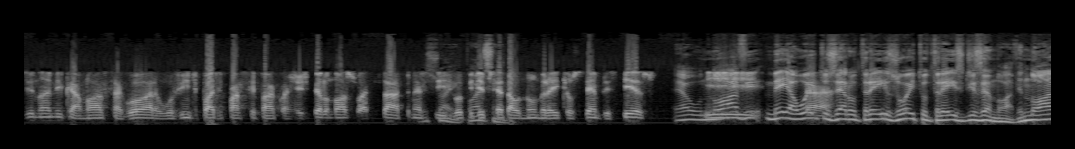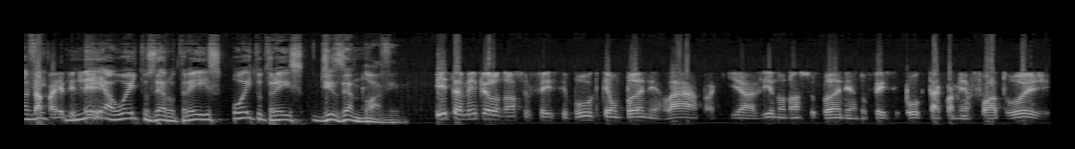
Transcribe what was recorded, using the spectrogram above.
dinâmica nossa agora, o ouvinte pode participar com a gente pelo nosso WhatsApp, né, Cid? Vou pedir para você dar o número aí que eu sempre esqueço. É o e... 96803-8319. 96803-8319. E também pelo nosso Facebook, tem um banner lá, para que ali no nosso banner no Facebook, está com a minha foto hoje,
